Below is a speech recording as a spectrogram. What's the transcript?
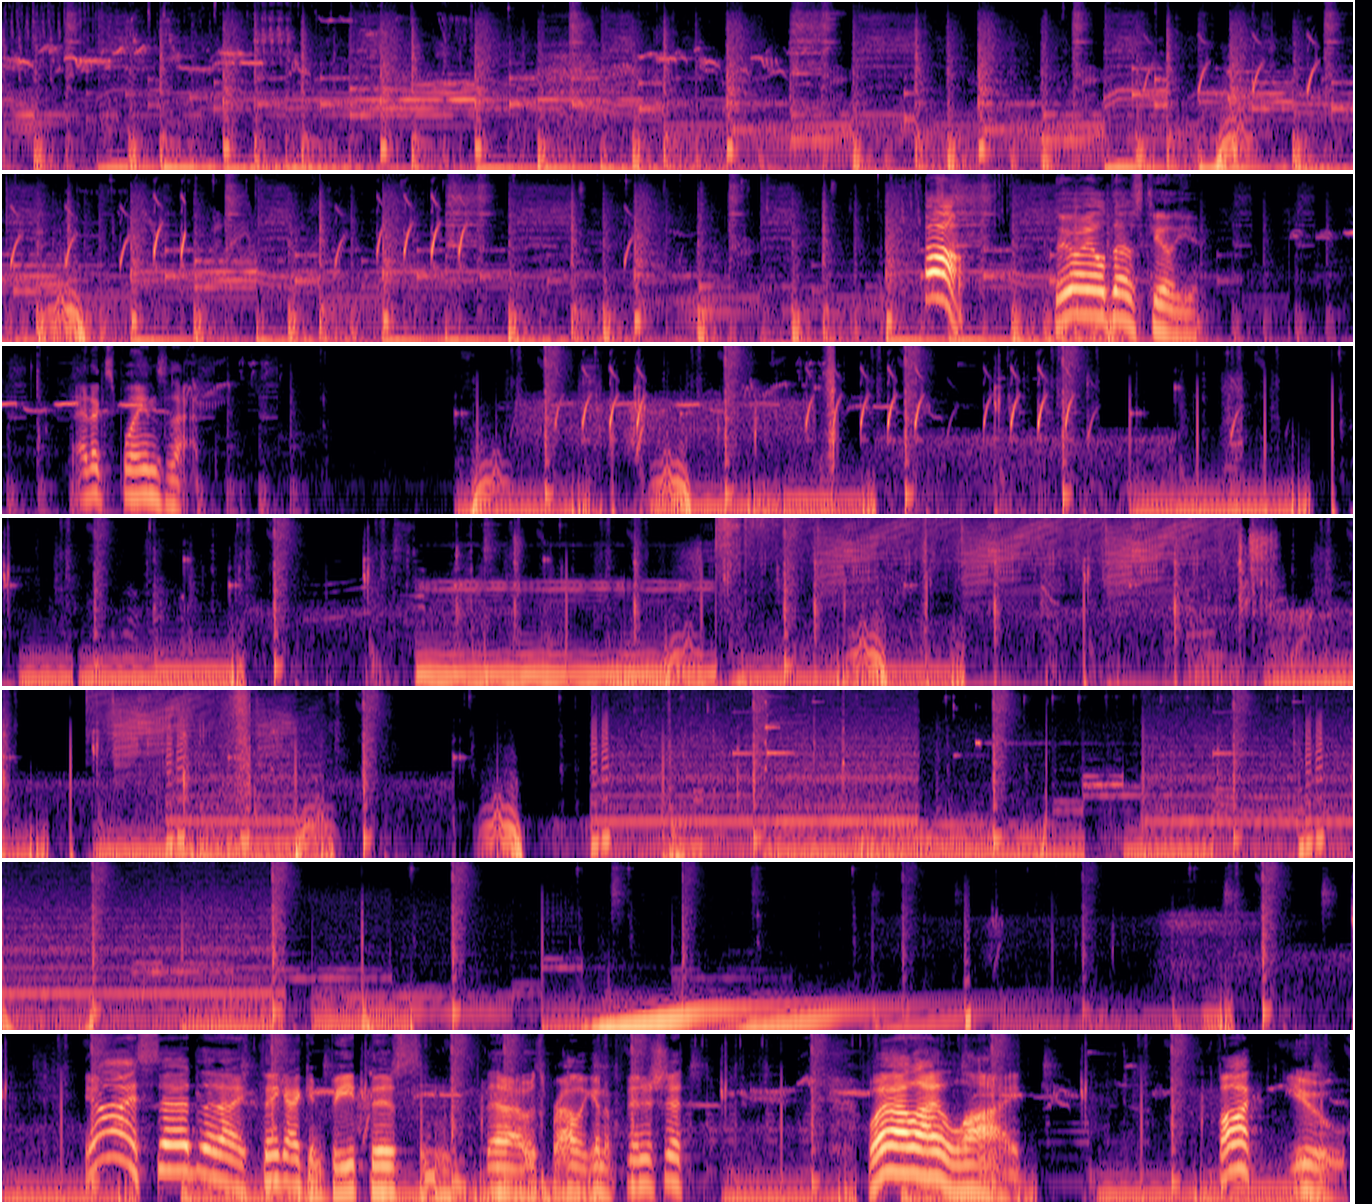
Oh! The oil does kill you. That explains that. You know, I said that I think I can beat this and that I was probably gonna finish it. Well, I lied. Fuck you.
